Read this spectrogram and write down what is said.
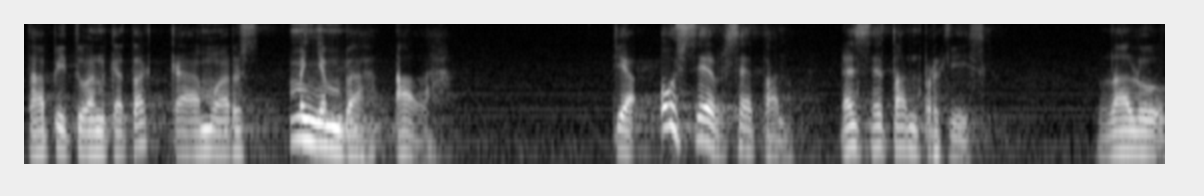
Tapi Tuhan kata kamu harus menyembah Allah. Dia usir setan dan setan pergi. Lalu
